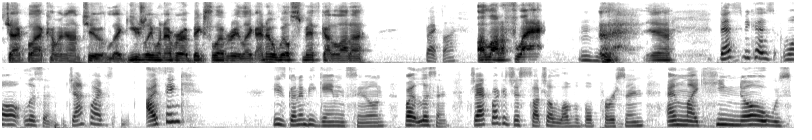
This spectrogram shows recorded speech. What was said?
Jack Black coming on too. Like usually, whenever a big celebrity, like I know Will Smith got a lot of Backlash. a lot of flack. hmm Yeah, That's because, well, listen, Jack Black. I think he's gonna be gaming soon. But listen, Jack Black is just such a lovable person, and like he knows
